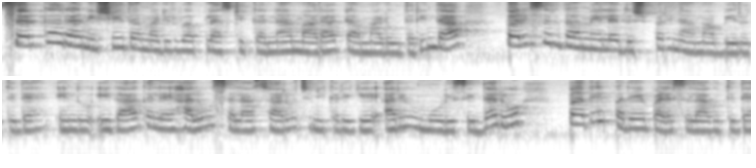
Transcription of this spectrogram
ಸರ್ಕಾರ ನಿಷೇಧ ಮಾಡಿರುವ ಪ್ಲಾಸ್ಟಿಕ್ ಅನ್ನು ಮಾರಾಟ ಮಾಡುವುದರಿಂದ ಪರಿಸರದ ಮೇಲೆ ದುಷ್ಪರಿಣಾಮ ಬೀರುತ್ತಿದೆ ಎಂದು ಈಗಾಗಲೇ ಹಲವು ಸಲ ಸಾರ್ವಜನಿಕರಿಗೆ ಅರಿವು ಮೂಡಿಸಿದ್ದರೂ ಪದೇ ಪದೇ ಬಳಸಲಾಗುತ್ತಿದೆ.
